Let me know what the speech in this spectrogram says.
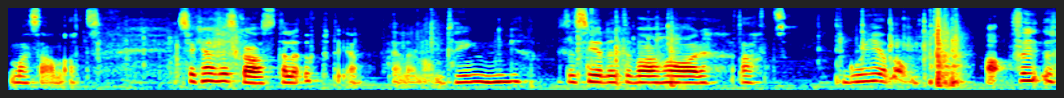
massa annat. Så jag kanske ska ställa upp det eller någonting. Så se lite vad jag har att gå igenom. Ja, för det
